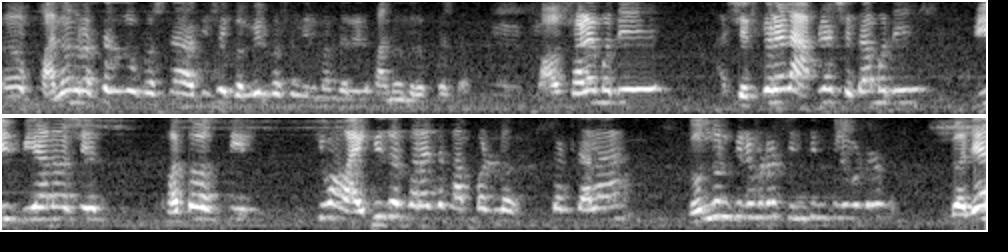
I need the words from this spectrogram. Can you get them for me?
अं, पानंद रस्त्याचा जो प्रश्न आहे अतिशय गंभीर प्रश्न निर्माण झालेला आहे पानंद रस्त्याचा. पावसाळ्यामध्ये शेतकऱ्याला आपल्या शेतामध्ये बीज बियाणं असेल खतं असतील किंवा माहिती जर करायचं काम पडलं तर त्याला दोन दोन किलोमीटर तीन तीन किलोमीटर गद्या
